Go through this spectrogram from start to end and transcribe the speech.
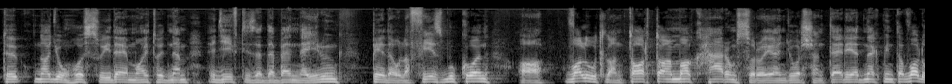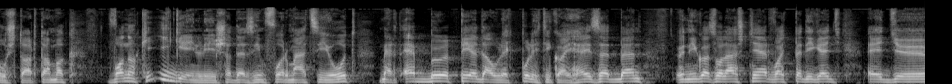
több, nagyon hosszú ideje, majd hogy nem egy évtizede benne élünk, például a Facebookon a valótlan tartalmak háromszor olyan gyorsan terjednek, mint a valós tartalmak. Van, aki igényli is a dezinformációt, mert ebből például egy politikai helyzetben önigazolást nyer, vagy pedig egy, egy ö,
